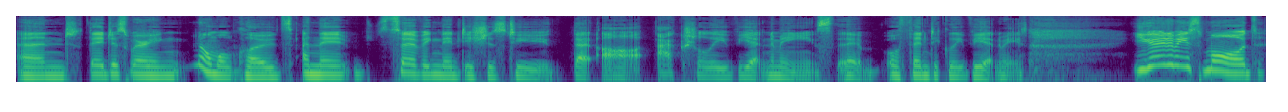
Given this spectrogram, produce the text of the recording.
and they're just wearing normal clothes, and they're serving their dishes to you that are actually Vietnamese. They're authentically Vietnamese. You go to Miss Maud,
